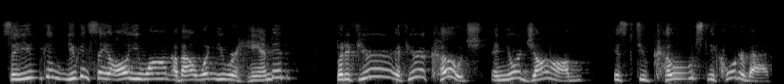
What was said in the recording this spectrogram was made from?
So you can you can say all you want about what you were handed, but if you're if you're a coach and your job is to coach the quarterback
